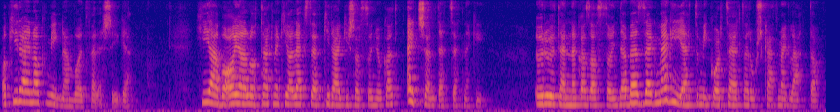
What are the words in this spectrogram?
a királynak még nem volt felesége. Hiába ajánlották neki a legszebb király kisasszonyokat, egy sem tetszett neki. Örült ennek az asszony, de bezzeg megijedt, mikor Cerceruskát meglátta.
